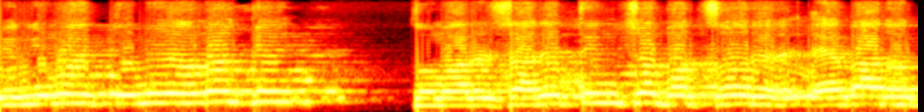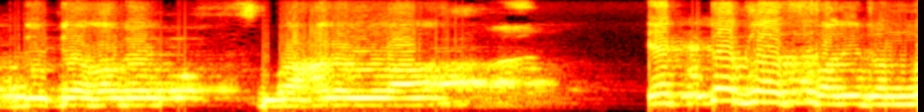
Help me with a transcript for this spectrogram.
বিনিময় তুমি আমাকে তোমার সাড়ে তিনশো বছরের এবাদত দিতে হবে। সুবহানাল্লাহ। একটা গ্লাস পানির জন্য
